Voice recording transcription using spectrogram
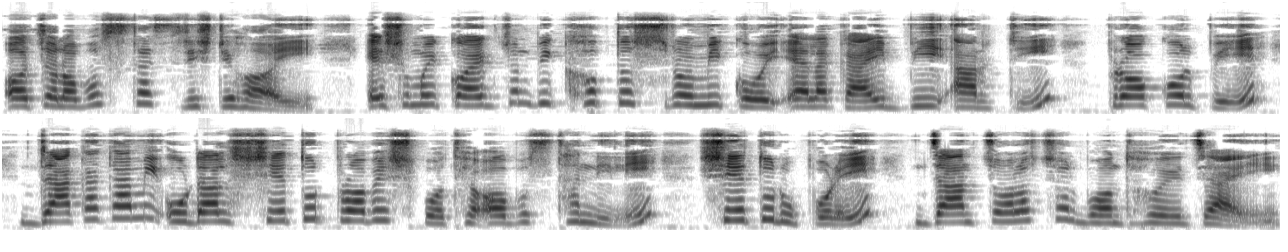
অচল অবস্থার সৃষ্টি হয়। এ সময় কয়েকজন বিক্ষুব্ধ শ্রমিক ওই এলাকায় বিআরটি প্রকল্পের ঢাকাগামী উডাল সেতুর প্রবেশ পথে অবস্থান নিলে সেতুর উপরে যান চলাচল বন্ধ হয়ে যায়।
